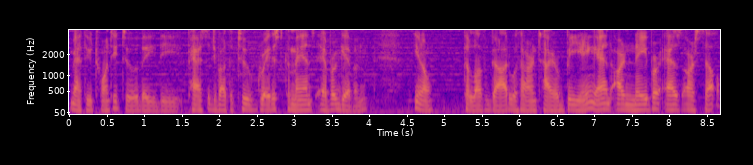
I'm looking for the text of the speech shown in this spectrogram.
Matthew 22, the, the passage about the two greatest commands ever given, you know, to love God with our entire being and our neighbor as ourself.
